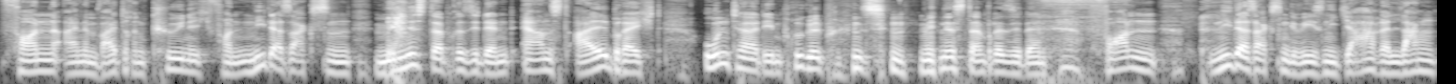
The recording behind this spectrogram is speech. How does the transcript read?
von einem weiteren König von Niedersachsen, Ministerpräsident Ernst Albrecht, unter dem Prügelprinzen Ministerpräsident von Niedersachsen gewesen, jahrelang.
